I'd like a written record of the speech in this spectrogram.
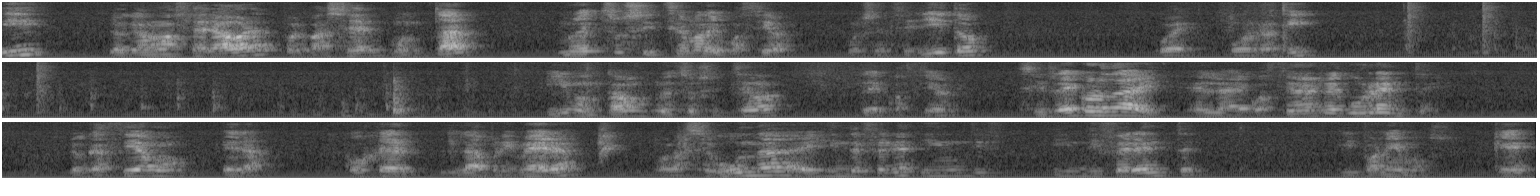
Y lo que vamos a hacer ahora pues va a ser montar nuestro sistema de ecuaciones. Muy sencillito, pues borro aquí y montamos nuestro sistema de ecuaciones. Si recordáis, en las ecuaciones recurrentes lo que hacíamos era coger la primera o la segunda, es indiferente, y ponemos que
